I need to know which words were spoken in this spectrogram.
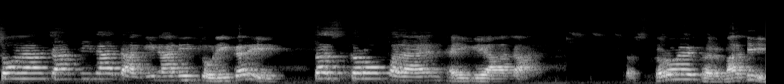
સોના ચાંદીના દાગીનાની ચોરી કરી તસ્કરો પલાયન થઈ ગયા હતા. તસ્કરોએ ઘરમાંથી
